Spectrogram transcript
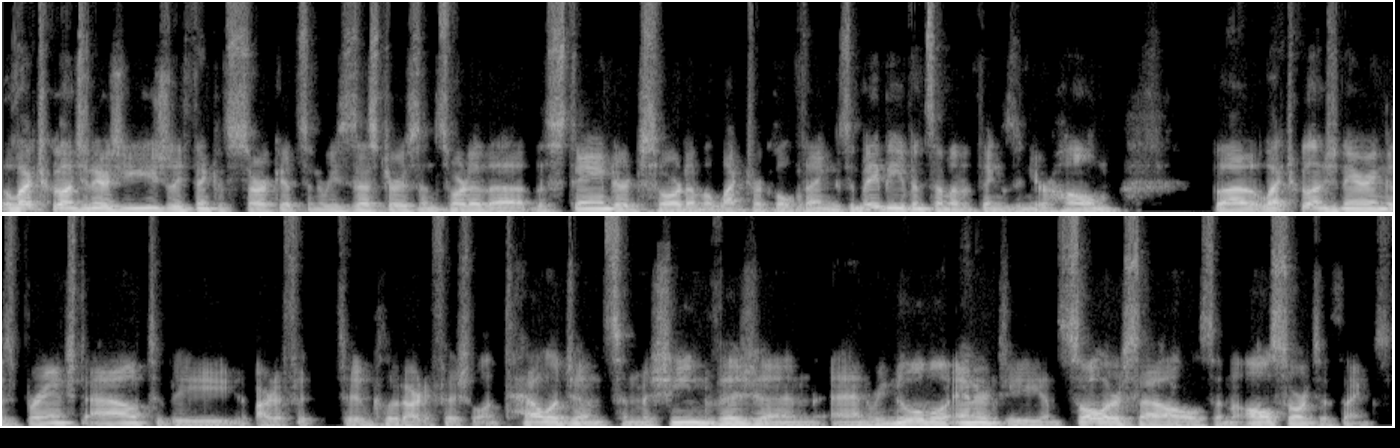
electrical engineers, you usually think of circuits and resistors and sort of the, the standard sort of electrical things, and maybe even some of the things in your home. But electrical engineering is branched out to be to include artificial intelligence and machine vision and renewable energy and solar cells and all sorts of things.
